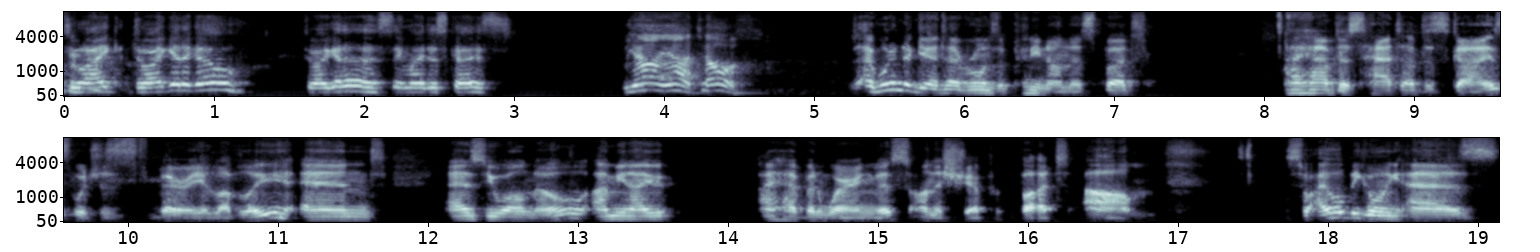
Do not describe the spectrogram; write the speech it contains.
Do I do I get to go? Do I get to say my disguise? Yeah, yeah. Tell us. I wanted to get everyone's opinion on this, but I have this hat of disguise, which is very lovely, and as you all know, I mean, I I have been wearing this on the ship, but um, so I will be going as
